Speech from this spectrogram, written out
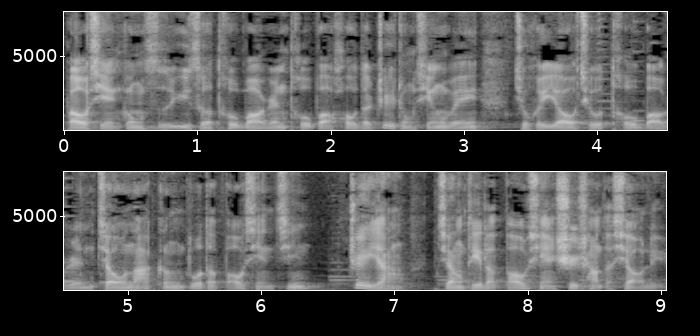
保险公司预测投保人投保后的这种行为，就会要求投保人交纳更多的保险金，这样降低了保险市场的效率。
